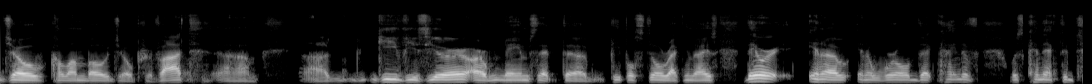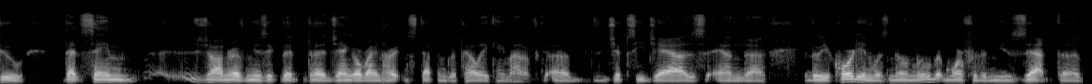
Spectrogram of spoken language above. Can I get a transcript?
Joe Colombo, Jo Privat, um, uh, Guy Viseur are names that uh, people still recognize. They were in a in a world that kind of was connected to that same genre of music that uh, Django Reinhardt and Stephane Grappelli came out of, uh, gypsy jazz, and uh, the accordion was known a little bit more for the musette, the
